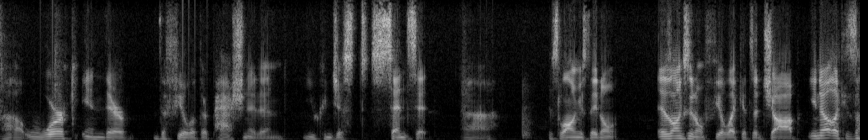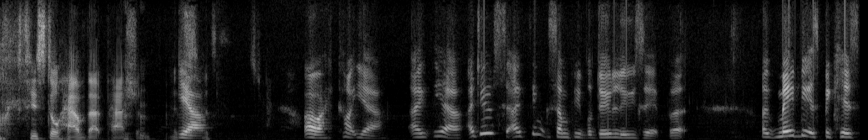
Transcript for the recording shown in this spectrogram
uh, work in their the field that they're passionate in, you can just sense it. Uh, as long as they don't, as long as you don't feel like it's a job, you know, like as long as you still have that passion. It's, Yeah. it's- Oh, I can't. Yeah, I yeah, I do. I think some people do lose it, but like maybe it's because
